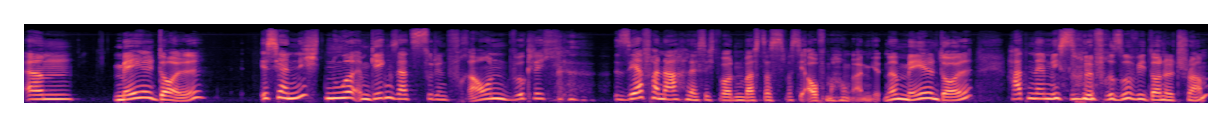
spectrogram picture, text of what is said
ähm, Male Doll ist ja nicht nur im Gegensatz zu den Frauen wirklich sehr vernachlässigt worden, was das, was die Aufmachung angeht. Ne? Male Doll hat nämlich so eine Frisur wie Donald Trump.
